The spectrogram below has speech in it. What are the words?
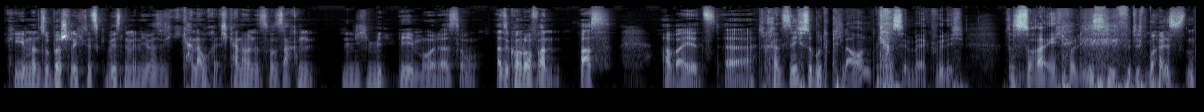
Ich kriege immer ein super schlechtes Gewissen, wenn ich was. Ich kann auch, ich kann auch so Sachen nicht mitnehmen oder so. Also kommt drauf an, was. Aber jetzt, äh, Du kannst nicht so gut klauen? Das ist ja merkwürdig. Das ist doch eigentlich voll easy für die meisten,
